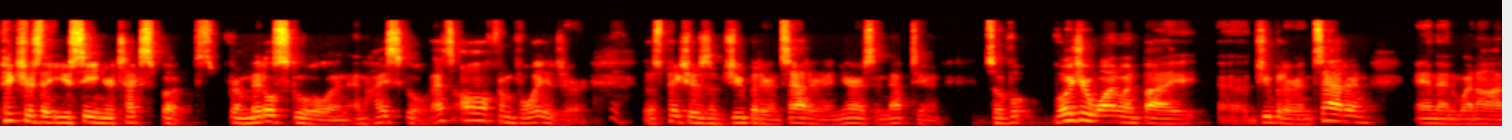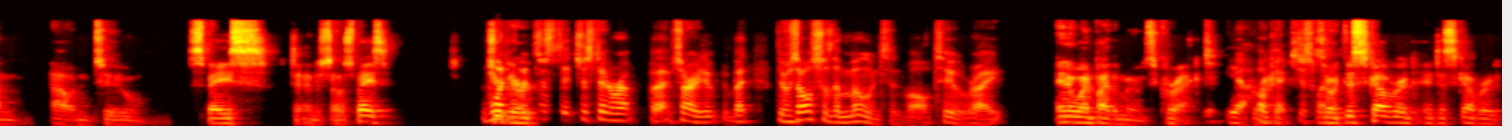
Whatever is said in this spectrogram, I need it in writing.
pictures that you see in your textbooks from middle school and, and high school, that's all from Voyager. Yeah. Those pictures of Jupiter and Saturn and Uranus and Neptune. so Vo- Voyager one went by uh, Jupiter and Saturn, and then went on out into space to interstellar space. What, what, just just interrupt. I'm sorry, but there was also the moons involved too, right? And it went by the moons, correct? Yeah. correct. Okay. Just so it discovered it discovered,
